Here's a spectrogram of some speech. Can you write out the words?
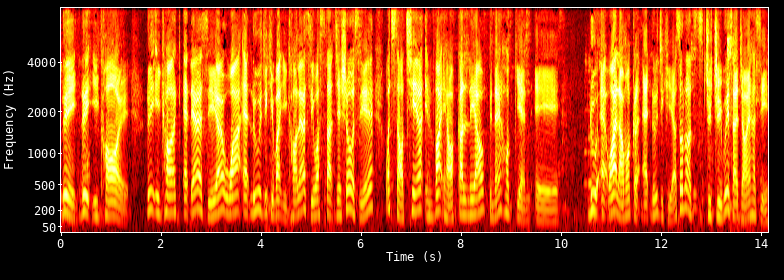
你你 e-call。你 e-call at 呢时啊，我 at 你就叫我 e-call 呢时，我 start 只 show 时，我就请 invite 嗬，跟了边啲学见诶。 lu at 我啦，我个 at lu 自己啊，所以我住住会使 join 下事，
